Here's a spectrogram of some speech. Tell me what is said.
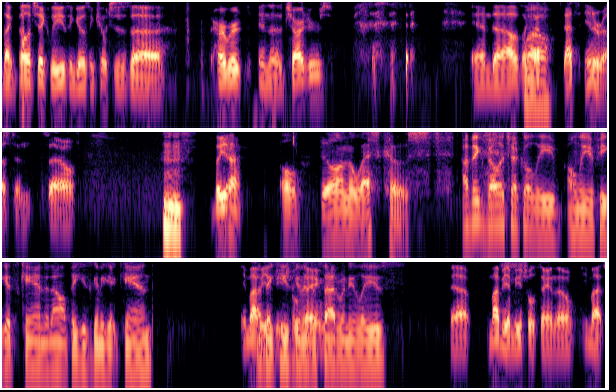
like Belichick leaves and goes and coaches uh, Herbert in the Chargers. and uh, I was like, that's Well. that's interesting. So, Hmm. but yeah, Oh, Bill on the West Coast. I think Belichick will leave only if he gets canned, and I don't think he's going to get canned. it might I be think a he's going to decide when he leaves. Yeah, might be a mutual thing though. He might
